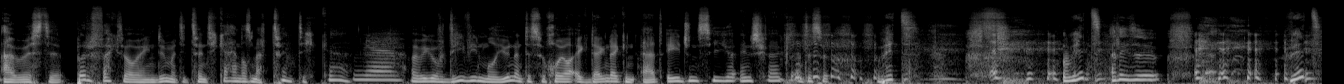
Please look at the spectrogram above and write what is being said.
en we wisten perfect wat we gingen doen met die 20k en dat is maar 20k. Ja. We hebben over 3, 4 miljoen en het is zo, goh ja, ik denk dat ik een ad agency ga inschakelen. En het is zo, wit. Wit? Allee, zo... Wit?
